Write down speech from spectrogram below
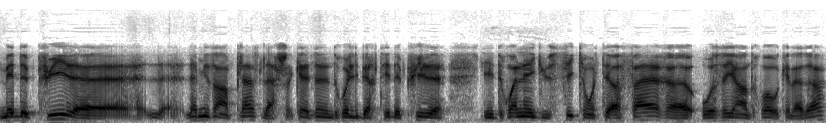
mais depuis la mise en place de la Charte canadienne des droits et libertés, depuis les droits linguistiques qui ont été offerts aux ayants droit au Canada,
